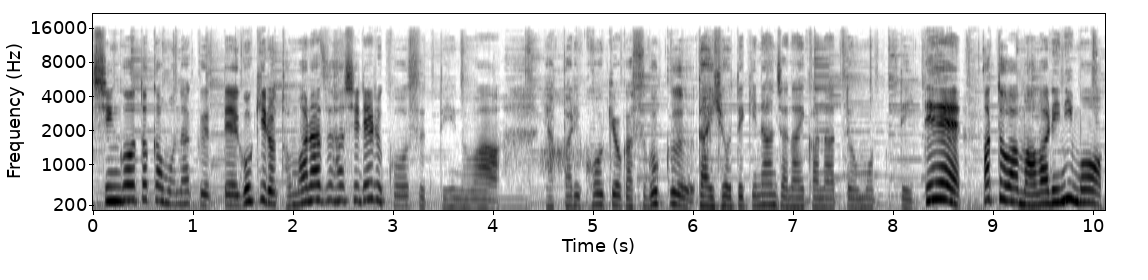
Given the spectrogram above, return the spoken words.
信号とかもなくって5キロ止まらず走れるコースっていうのはやっぱり皇居がすごく代表的なんじゃないかなって思っていてあとは周りにも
